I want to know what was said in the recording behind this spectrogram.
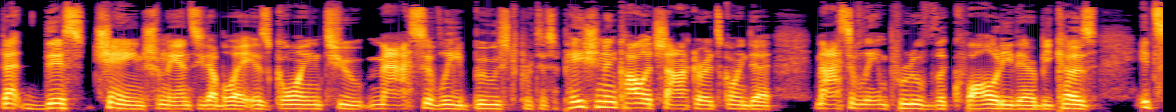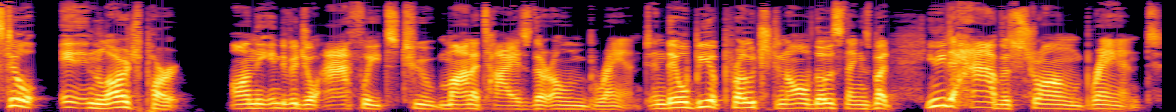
that this change from the NCAA is going to massively boost participation in college soccer. It's going to massively improve the quality there because it's still in large part on the individual athletes to monetize their own brand. And they will be approached and all of those things, but you need to have a strong brand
